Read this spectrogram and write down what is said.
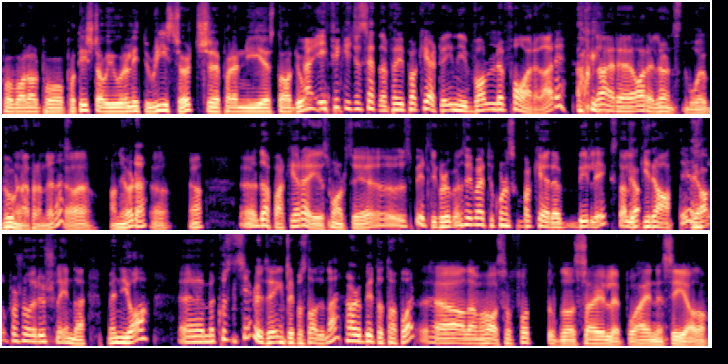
på Valhall på, på tirsdag og gjorde litt research på den nye stadion. Nei, jeg fikk ikke sett den, for jeg parkerte inne i Vallefaret der, jeg. Der eh, Arild Lørensen bor. Bor han der fremdeles? Ja, ja. Han gjør det? Ja. Ja. Eh, Der parkerer jeg smart, så jeg har i klubben, så jeg vet jo hvordan jeg skal parkere billigst, eller Ja. gratis, Ja. for så å rusle inn der. Men ja, eh, men hvordan ser det ut egentlig på stadion der? Har det begynt å ta form? Ja, de har så fått opp noen søyler på ene sida, da.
